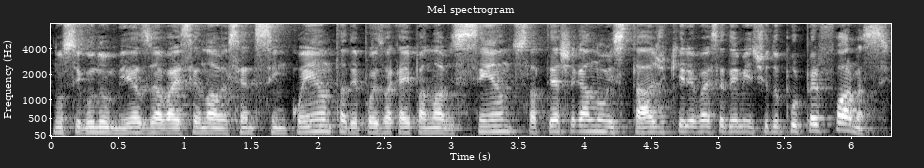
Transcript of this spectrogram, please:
no segundo mês já vai ser 950, depois vai cair para 900, até chegar num estágio que ele vai ser demitido por performance.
